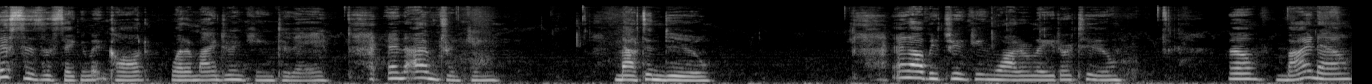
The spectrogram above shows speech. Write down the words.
This is a segment called What Am I Drinking Today? And I'm drinking Mountain Dew. And I'll be drinking water later too. Well, bye now.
